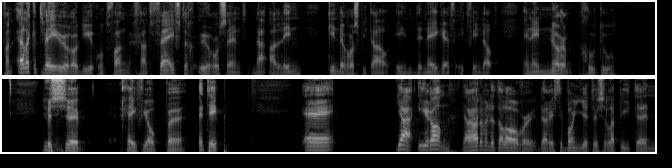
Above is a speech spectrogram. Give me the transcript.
Van elke 2 euro die ik ontvang, gaat 50 eurocent naar Alin Kinderhospitaal in de Negev. Ik vind dat een enorm goed doel. Dus uh, geef je op een tip. ja, Iran, daar hadden we het al over. Daar is de bonje tussen Lapid en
